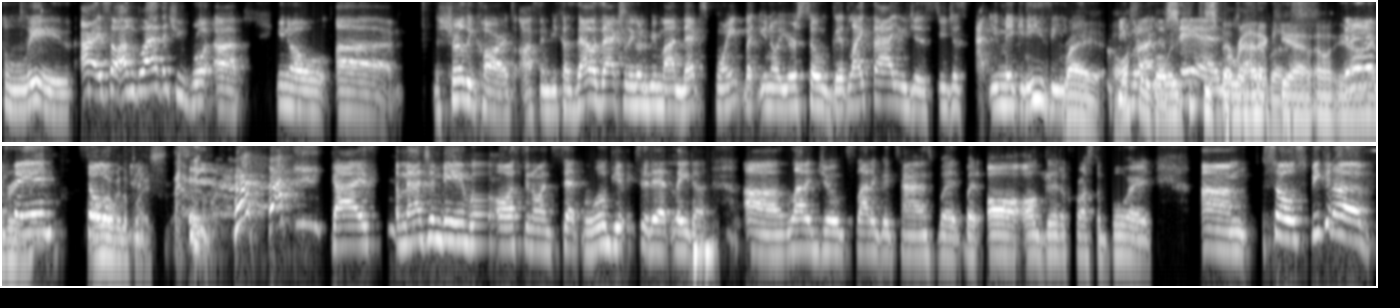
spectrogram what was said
Please. All right. So I'm glad that you brought up, you know, uh the Shirley cards, Austin, because that was actually going to be my next point. But you know, you're so good like that. You just, you just, you make it easy. Right. For people to Austin's always understand. Sporadic, yeah. Oh, yeah. You know what I'm every- saying? So all over the place. Guys, imagine being with Austin on set, but we'll get to that later. Uh, a lot of jokes, a lot of good times, but but all all good across the board. Um, so speaking of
